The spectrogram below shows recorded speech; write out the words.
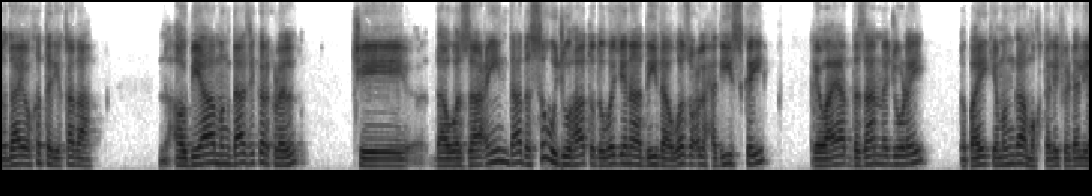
نو دا یو ښه طریقه ده او بیا موږ دا ذکر کړل چې دا وزعین دا د سو وجوهات د وجنه دی دا وضع الحدیث کوي روایت د ځان نه جوړي نو پای کې موږ مختلف ډلې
